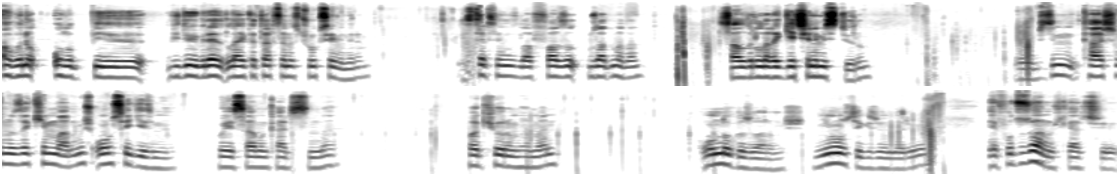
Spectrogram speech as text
abone olup bir videoyu biraz like atarsanız çok sevinirim. İsterseniz laf fazla uzatmadan saldırılara geçelim istiyorum. Ee, bizim karşımızda kim varmış? 18 mi? Bu hesabın karşısında. Bakıyorum hemen. 19 varmış. Niye 18 gönderiyor? F30 varmış gerçi.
